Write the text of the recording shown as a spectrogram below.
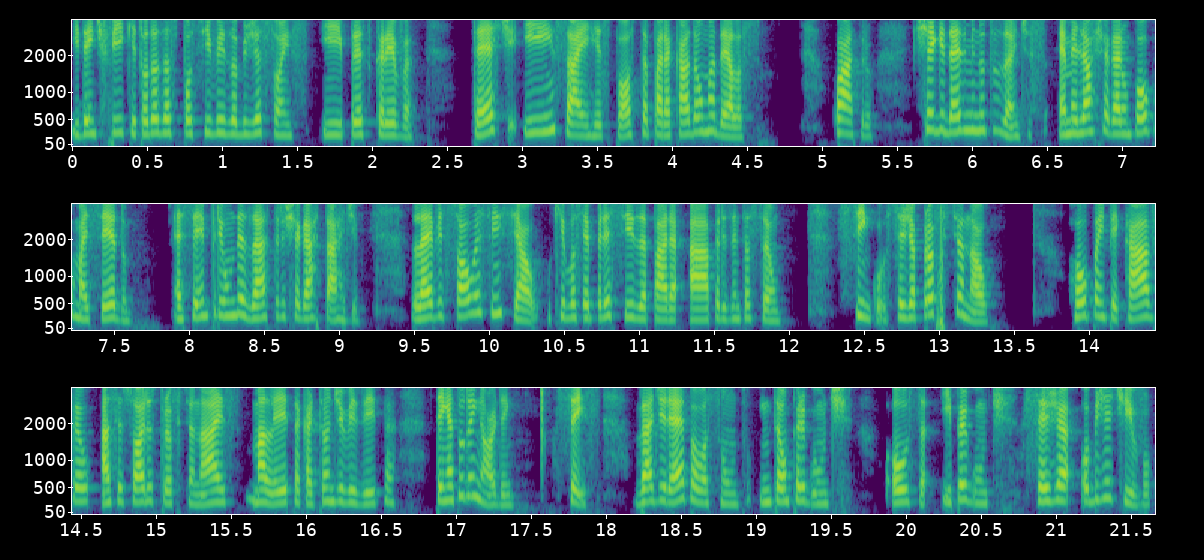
Identifique todas as possíveis objeções e prescreva. Teste e ensaie resposta para cada uma delas. 4. Chegue 10 minutos antes. É melhor chegar um pouco mais cedo? É sempre um desastre chegar tarde. Leve só o essencial, o que você precisa para a apresentação. 5. Seja profissional. Roupa impecável, acessórios profissionais, maleta, cartão de visita, tenha tudo em ordem. 6. Vá direto ao assunto, então pergunte. Ouça e pergunte. Seja objetivo.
